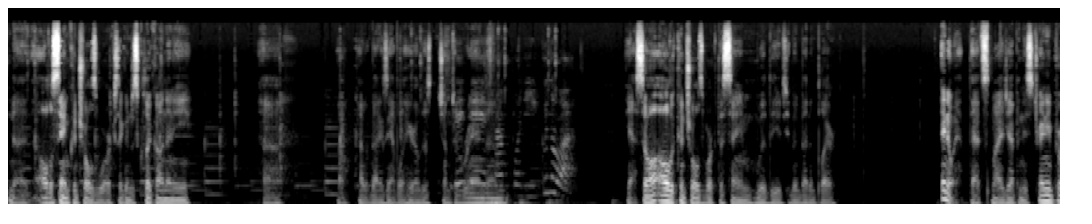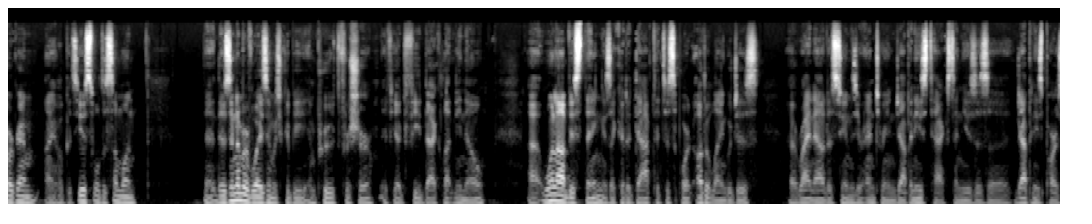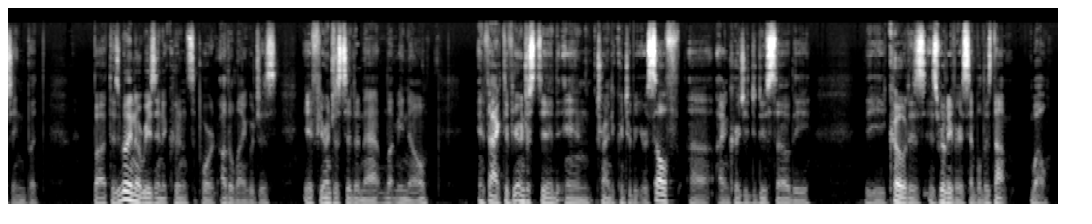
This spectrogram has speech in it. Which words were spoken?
uh, all the same controls work. So I can just click on any, uh, oh, kind of a bad example here. I'll just jump to random. Yeah, so all, all the controls work the same with the YouTube embedded player. Anyway, that's my Japanese training program. I hope it's useful to someone. There's a number of ways in which it could be improved for sure. If you had feedback, let me know. Uh, one obvious thing is I could adapt it to support other languages. Uh, right now, it assumes you're entering Japanese text and uses a Japanese parsing, but but there's really no reason it couldn't support other languages. If you're interested in that, let me know. In fact, if you're interested in trying to contribute yourself, uh, I encourage you to do so. The the code is, is really very simple. There's not, well,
